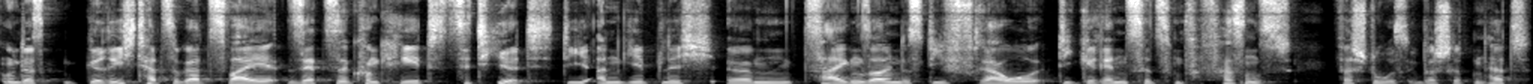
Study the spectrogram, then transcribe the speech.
Und das Gericht hat sogar zwei Sätze konkret zitiert, die angeblich ähm, zeigen sollen, dass die Frau die Grenze zum Verfassungsverstoß überschritten hat.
